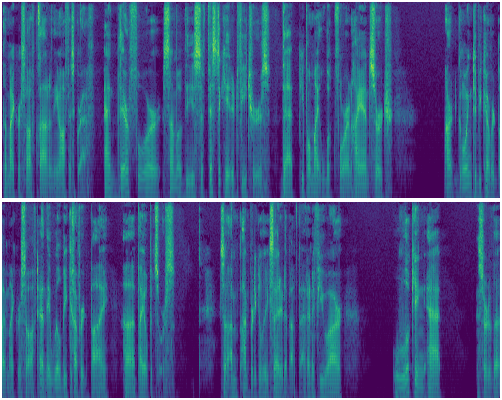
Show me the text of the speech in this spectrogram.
the Microsoft Cloud and the Office Graph. And therefore, some of these sophisticated features that people might look for in high end search aren't going to be covered by Microsoft, and they will be covered by uh, by open source. So I'm I'm particularly excited about that. And if you are looking at sort of the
